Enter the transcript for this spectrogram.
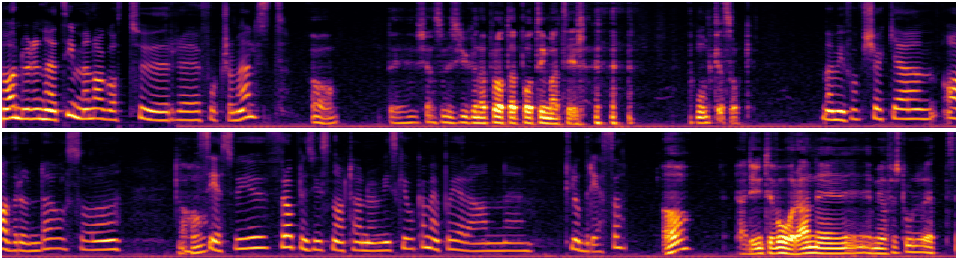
Ja du, den här timmen har gått hur eh, fort som helst. Ja, det känns som vi skulle kunna prata ett par timmar till. Om Olika saker. Men vi får försöka avrunda och så Ja. ses vi ju förhoppningsvis snart här nu. Vi ska åka med på eran eh, klubbresa. Ja. ja, det är ju inte våran. eh, Om jag förstod det rätt.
